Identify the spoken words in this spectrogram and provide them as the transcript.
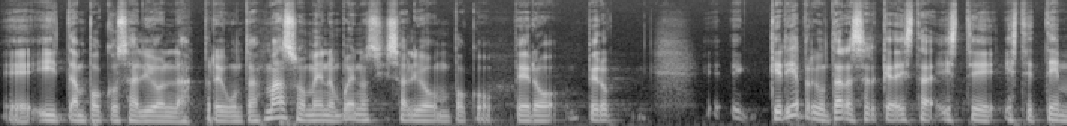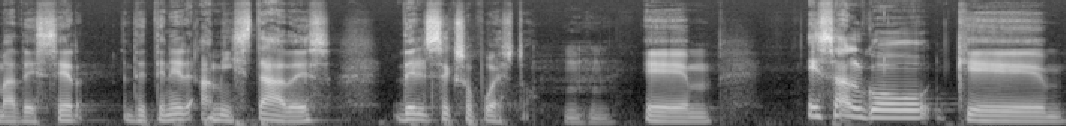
eh, y tampoco salió en las preguntas, más o menos. Bueno, sí salió un poco, pero, pero eh, quería preguntar acerca de esta, este, este tema de ser, de tener amistades del sexo opuesto. Eh, es algo que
